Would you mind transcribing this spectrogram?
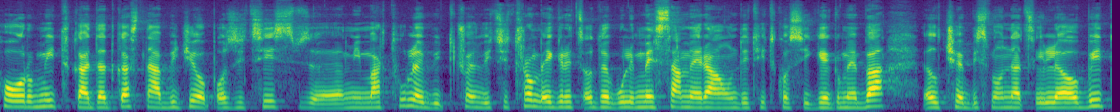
ფორმით გადადგას ნაბიჯი ოპოზიციის მიმართულებით. ჩვენ ვიცით, რომ ეგრეთ წოდებული მესამე რაუნდი თითქოს იგეგმება ელჩების მონაწილეობით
